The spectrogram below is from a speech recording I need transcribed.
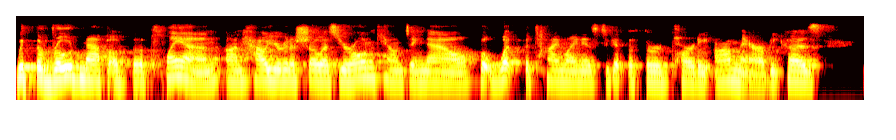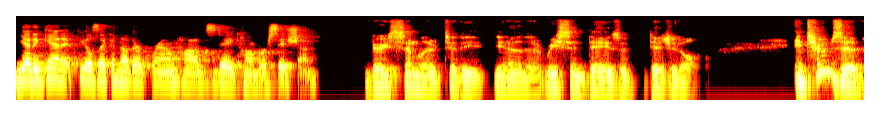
with the roadmap of the plan on how you're going to show us your own counting now, but what the timeline is to get the third party on there. Because yet again, it feels like another Groundhog's Day conversation very similar to the you know the recent days of digital in terms of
